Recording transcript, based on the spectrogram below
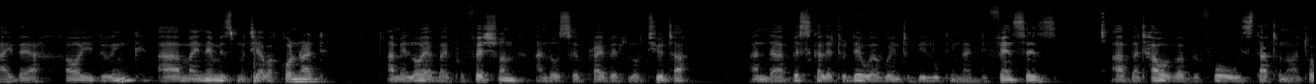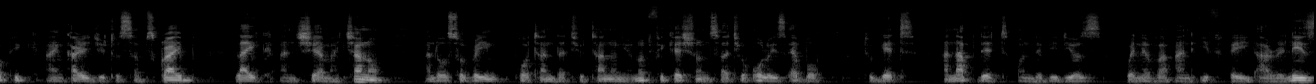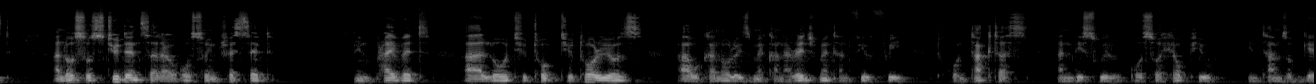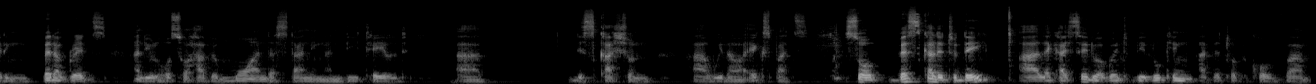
Hi there, how are you doing? Uh, my name is Mutyaba Conrad. I'm a lawyer by profession and also a private law tutor. And uh, basically today we're going to be looking at defenses. Uh, but however, before we start on our topic, I encourage you to subscribe, like, and share my channel. And also very important that you turn on your notifications so that you're always able to get an update on the videos whenever and if they are released. And also students that are also interested in private uh, law tut tutorials, uh, we can always make an arrangement and feel free to contact us. And this will also help you in terms of getting better grades and you'll also have a more understanding and detailed uh, discussion uh, with our experts. So basically today, uh, like I said, we're going to be looking at the topic of um,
